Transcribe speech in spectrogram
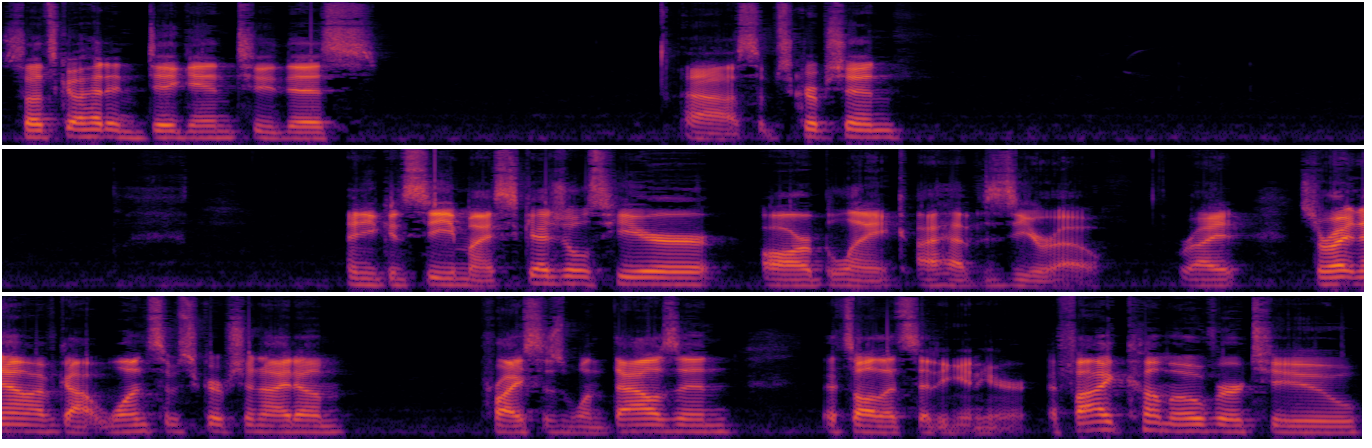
So let's go ahead and dig into this uh, subscription. And you can see my schedules here are blank. I have zero, right? So right now I've got one subscription item, price is 1000 That's all that's sitting in here. If I come over to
